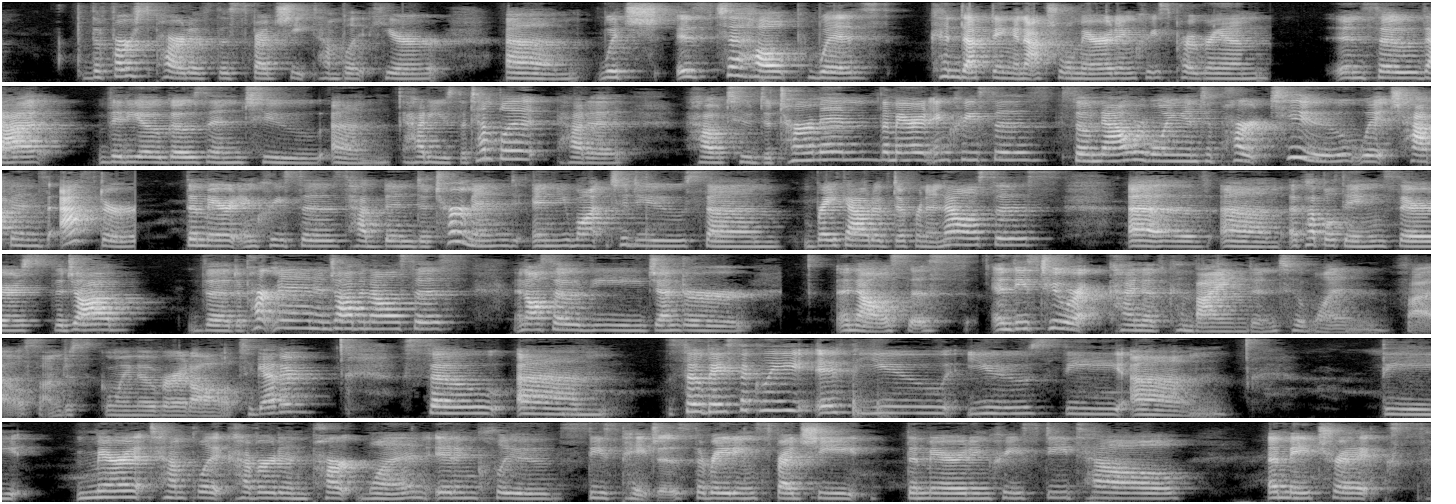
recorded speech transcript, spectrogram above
the first part of the spreadsheet template here, um, which is to help with conducting an actual merit increase program. And so that video goes into um, how to use the template, how to how to determine the merit increases. So now we're going into part two, which happens after the merit increases have been determined, and you want to do some breakout of different analysis of um, a couple things. There's the job, the department and job analysis, and also the gender analysis. And these two are kind of combined into one file. So I'm just going over it all together. So, um, so basically, if you use the um, the merit template covered in part one, it includes these pages: the rating spreadsheet, the merit increase detail, a matrix,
